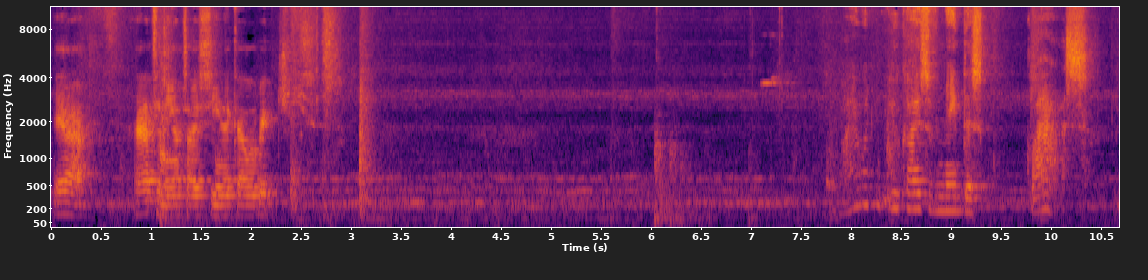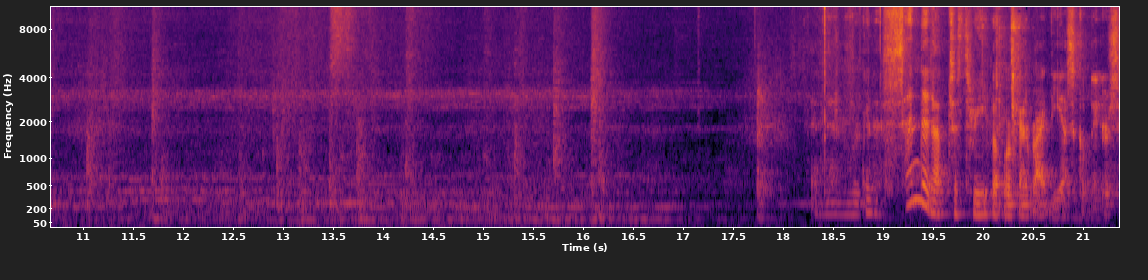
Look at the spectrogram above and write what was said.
Yeah, that's an anti-scenic elevator. Jesus. Why wouldn't you guys have made this glass? And then we're gonna send it up to three, but we're gonna ride the escalators.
